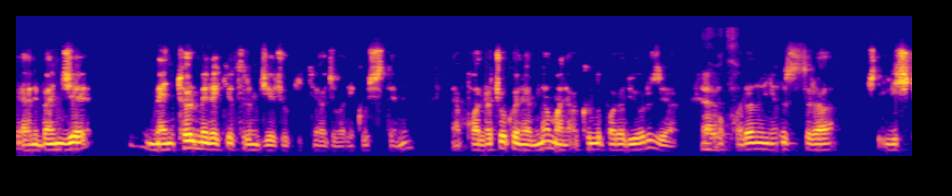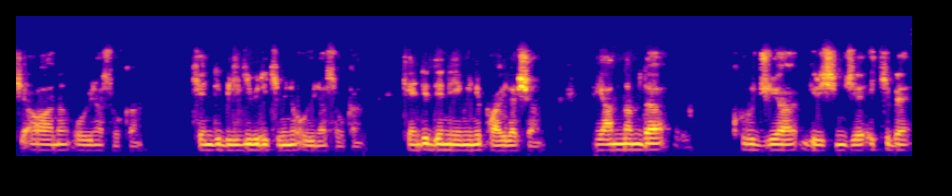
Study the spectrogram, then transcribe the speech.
Yani bence mentör melek yatırımcıya çok ihtiyacı var ekosistemin. Yani para çok önemli ama hani akıllı para diyoruz ya. O Evet, paranın yanı sıra işte ilişki ağını oyuna sokan, kendi bilgi birikimini oyuna sokan, kendi deneyimini paylaşan, bir anlamda kurucuya, girişimciye, ekibe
